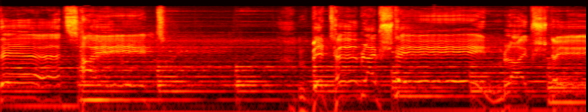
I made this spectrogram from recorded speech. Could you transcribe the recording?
der Zeit. Bitte bleib stehen, bleib stehen.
